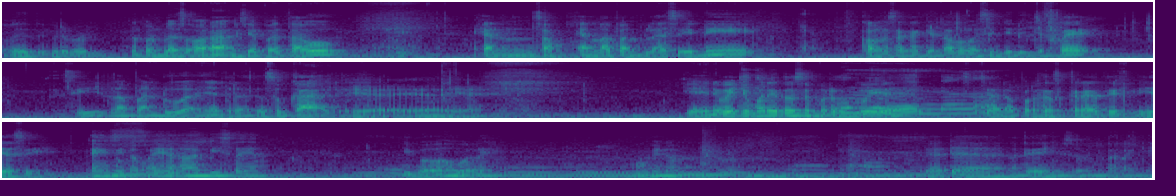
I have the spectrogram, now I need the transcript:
itu berapa? 18 orang. Siapa tahu N sam- N18 ini kalau misalkan kita luasin jadi cepet si 82-nya ternyata suka gitu. iya iya iya Ya ini cuman itu sih menurut gue ya secara proses kreatif iya sih. Eh minum air habis sayang. Di bawah boleh? Mau minum? Ya ada, nanti aja nyusul bentar lagi.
